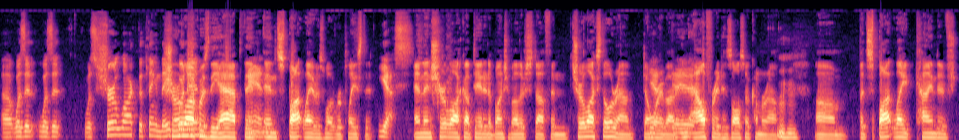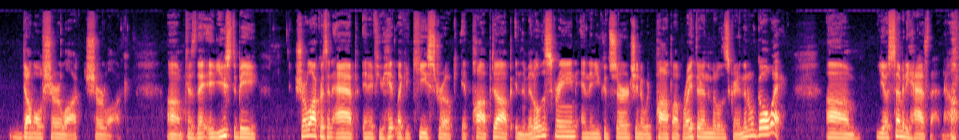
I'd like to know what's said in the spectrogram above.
uh, was it was it was Sherlock the thing they put Sherlock in? was the app, that, and- and, Spotlight was what replaced it. yes. And then Sherlock updated a bunch of other stuff, and Sherlock's still around. Don't Yeah, worry about yeah, it. And yeah. Alfred has also come around. Mm-hmm. Um, but Spotlight kind of double Sherlock Sherlock because they it used to be Sherlock was an app, and if you hit like a keystroke, it popped up in the middle of the screen, and then you could search, and it would pop up right there in the middle of the screen, and then it would go away. Um, Yosemite has that now,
